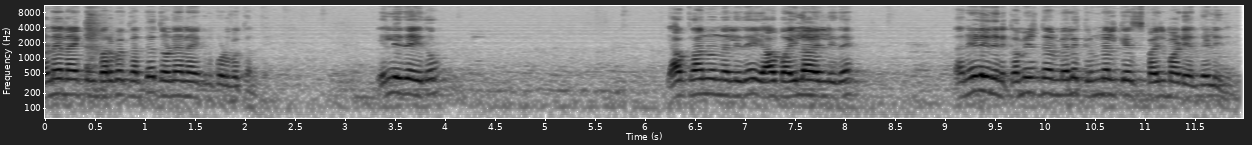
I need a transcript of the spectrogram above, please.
ದೊಣ್ಣೆ ನಾಯಕನ ಬರಬೇಕಂತೆ, ದೊಣ್ಣೆ ನಾಯಕನ ಕೊಡಬೇಕಂತೆ. ಎಲ್ಲಿದೆ ಇದು? ಯಾವ ಕಾನೂನಲ್ಲಿದೆ, ಯಾವ ಬೈಲಾ ಎಲ್ಲಿದೆ ನಾನು ಹೇಳಿದ್ದೀನಿ, ಕಮಿಷನರ್ ಮೇಲೆ ಕ್ರಿಮಿನಲ್ ಕೇಸ್ ಫೈಲ್ ಮಾಡಿ ಅಂತ ಹೇಳಿದ್ದೀನಿ.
